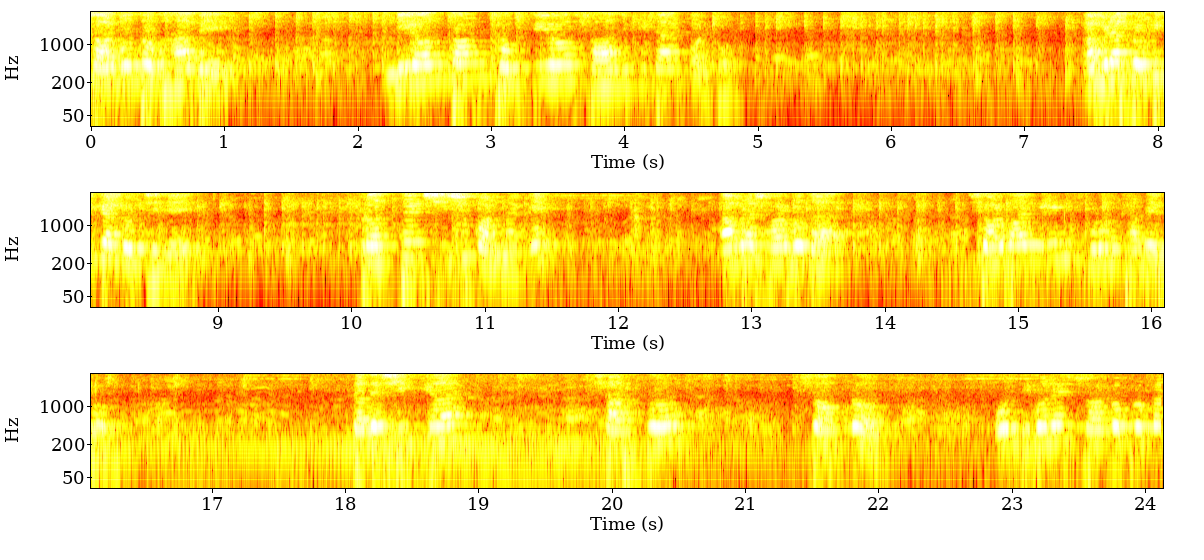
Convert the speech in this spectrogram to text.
সর্বতোভাবে নিরন্তর সক্রিয় সহযোগিতা করব। আমরা প্রতিজ্ঞা করছি যে প্রত্যেক শিশু কন্যাকে আমরা সর্বদা সর্বাঙ্গীন সুরক্ষা দেব। তাদের শিক্ষা, স্বাস্থ্য, স্বপ্ন ও জীবনের সর্বপ্রকার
